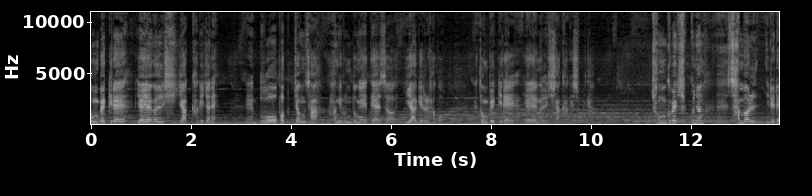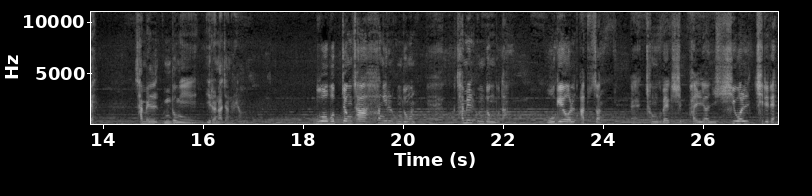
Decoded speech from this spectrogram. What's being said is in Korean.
동백길의 여행을 시작하기 전에 에, 무호 법정사 항일 운동에 대해서 이야기를 하고 에, 동백길의 여행을 시작하겠습니다. 1919년 3월 1일에 3.1 운동이 일어나잖아요. 무호 법정사 항일 운동은 3.1 운동보다 5개월 앞선 1918년 10월 7일에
